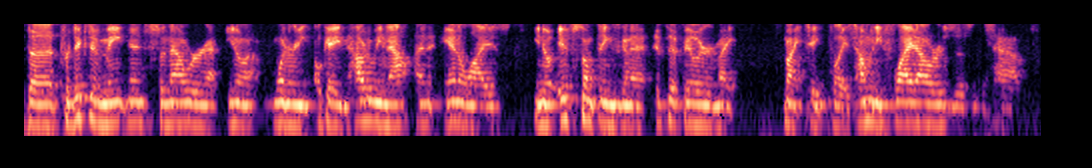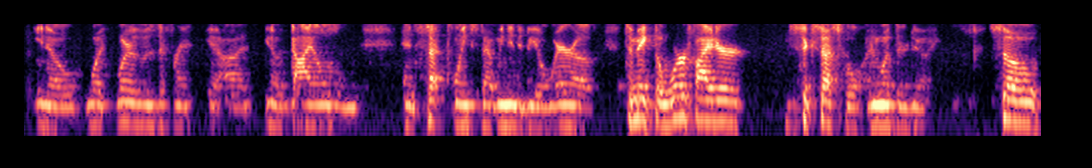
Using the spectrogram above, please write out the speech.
the predictive maintenance. So now we're you know wondering, okay, how do we now analyze you know if something's gonna if the failure might might take place. How many flight hours does this have? You know, what what are those different uh, you know dials and and set points that we need to be aware of to make the warfighter successful in what they're doing. So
